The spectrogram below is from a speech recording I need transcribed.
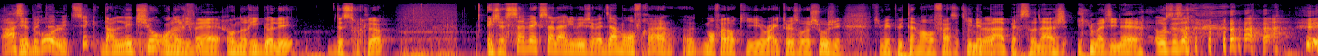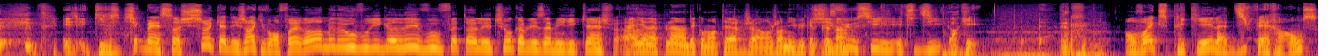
Ah c'est putain, drôle. Mais tu sais que dans le late show, On on, a, rigolé, faire. on a rigolé de ce truc-là. Et je savais que ça allait arriver. J'avais dit à mon frère, euh, mon frère donc qui est writer sur le show, j'ai j'ai dit mais putain, mais on va faire ce Qui truc-là. n'est pas un personnage imaginaire. Oh, c'est ça. Et qui dit, check bien ça. Je suis sûr qu'il y a des gens qui vont faire Oh, mais de où vous rigolez? Vous faites un late show comme les Américains. Je fais Ah il y en a plein des commentaires. J'en ai vu J'ai quelques-uns. vu aussi. Et tu dis Ok. On va expliquer la différence.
